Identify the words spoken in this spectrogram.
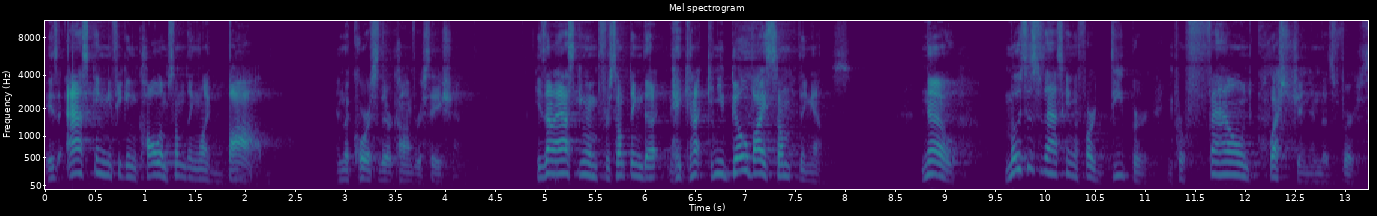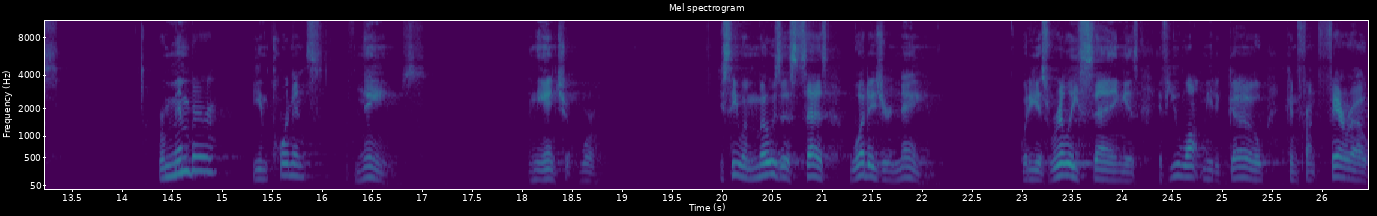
is asking if he can call him something like Bob in the course of their conversation. He's not asking him for something that, hey, can, I, can you go by something else? No, Moses is asking a far deeper and profound question in this verse. Remember the importance of names in the ancient world. You see, when Moses says, What is your name? What he is really saying is, if you want me to go confront Pharaoh,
